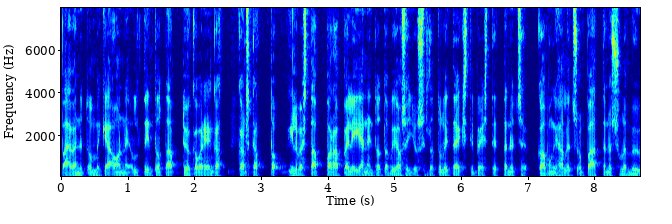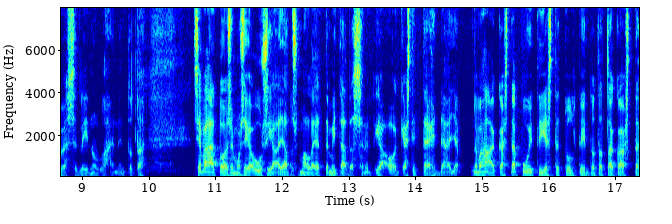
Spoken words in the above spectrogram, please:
päivä nyt on mikä on, niin oltiin tuota, työkaverien kanssa katto Ilves Tappara peliä, niin tuota, Vihosen Jussilta tuli tekstiviesti, että nyt se kaupunginhallitus on päättänyt sulle myyä se Linnunlahden, niin tuota, se vähän toi semmoisia uusia ajatusmalleja, että mitä tässä nyt ihan oikeasti tehdään. Ja no vähän aikaa sitä puitiin ja sitten tultiin tuota takasta.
